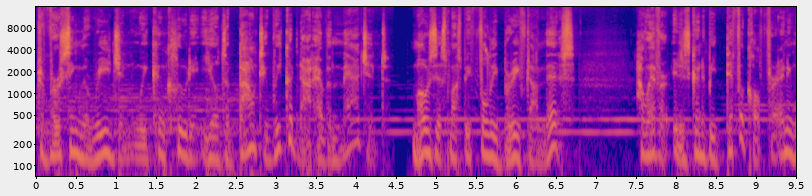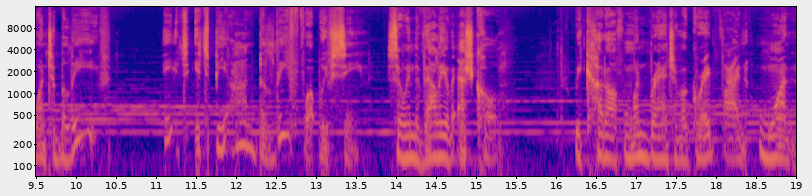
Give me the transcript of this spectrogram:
Traversing the region, we conclude it yields a bounty we could not have imagined. Moses must be fully briefed on this. However, it is going to be difficult for anyone to believe. It's, it's beyond belief what we've seen. So, in the valley of Eshcol, we cut off one branch of a grapevine, one,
